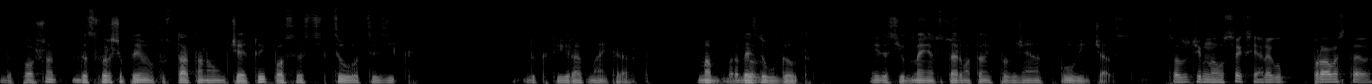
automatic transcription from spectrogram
да почнат да свърша примерно в устата на момчето и после да си целуват с език. Докато играят Майнкрафт. Ма Брат, без да го гълта. И да си обменят спермата ми в продължение на половин час. Това звучи много секси, аре го пробваме с теб.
